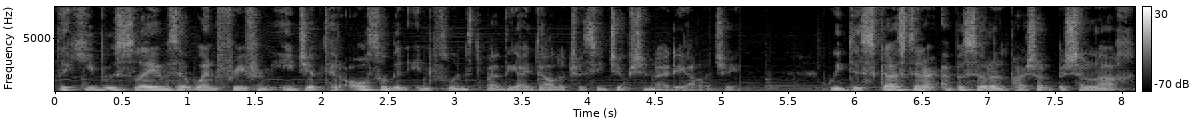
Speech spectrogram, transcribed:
the Hebrew slaves that went free from Egypt had also been influenced by the idolatrous Egyptian ideology. We discussed in our episode on Parshat Beshalach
